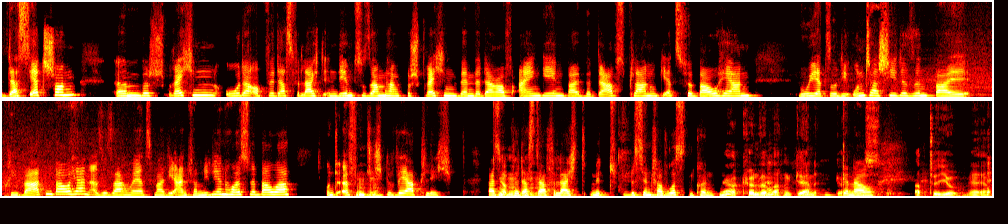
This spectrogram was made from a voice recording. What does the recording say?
das jetzt schon ähm, besprechen oder ob wir das vielleicht in dem Zusammenhang besprechen, wenn wir darauf eingehen, bei Bedarfsplanung jetzt für Bauherren, wo jetzt so die Unterschiede sind bei privaten Bauherren, also sagen wir jetzt mal die Einfamilienhäuslebauer und öffentlich-gewerblich. Mhm. Weiß nicht, ob wir das mhm. da vielleicht mit ein bisschen verwursten könnten. Ja, können wir ja? machen, gerne. Genau. Up to you. Ja, ja.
